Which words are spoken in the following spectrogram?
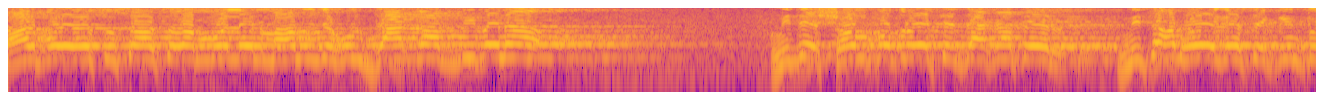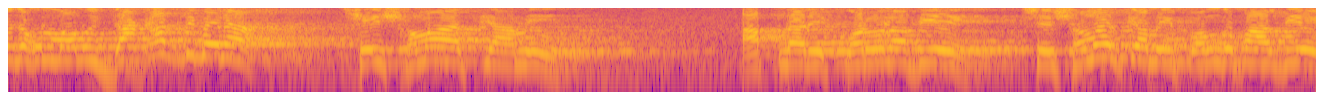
তারপরে রসুসাল্লাম বললেন, মানুষ যখন জাকাত দিবে না, নিজের সম্পদ রয়েছে জাকাতের নিসাব হয়ে গেছে, কিন্তু যখন মানুষ জাকাত দিবে না, সেই সমাজকে আমি আপনার এই করোনা দিয়ে, সেই সমাজকে আমি পঙ্গপাল দিয়ে,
